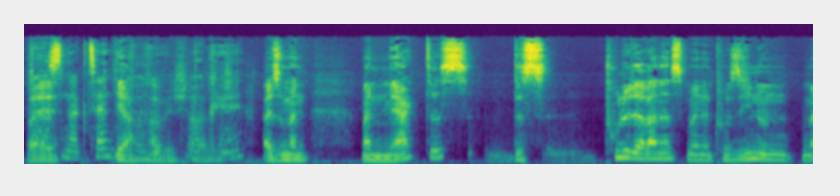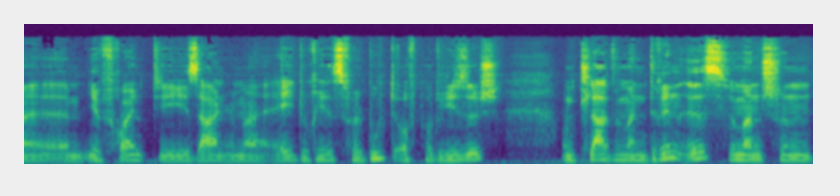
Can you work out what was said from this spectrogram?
Du Weil, hast einen Akzent? ja, habe ich, hab Okay. ich. Also man, man merkt es. Das Coole daran ist, meine Cousine und mein, ähm, ihr Freund, die sagen immer, ey, du redest voll gut auf Portugiesisch. Und klar, wenn man drin ist, wenn man schon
